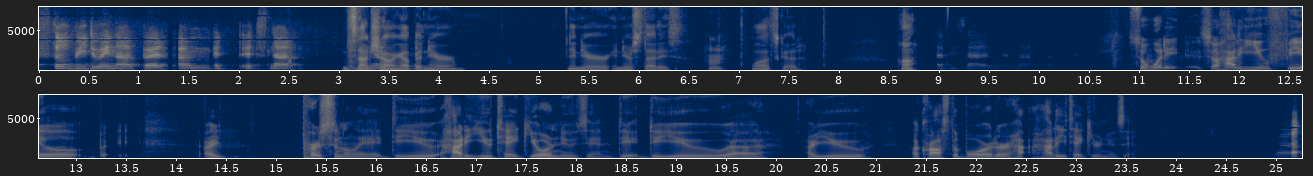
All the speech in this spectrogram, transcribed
might still be doing that, but um, it it's not It's not Yeah, showing up in your in your in your studies. Hmm. Well, that's good. at least not in, in that sense. So what do you, so how do you feel b- are personally do you how do you take your news in? Do do you uh, are you across the board or how, how do you take your news in? Well,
